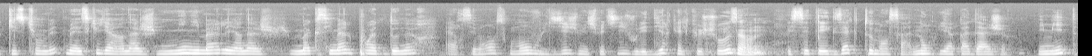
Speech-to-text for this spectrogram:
Question bête, mais est-ce qu'il y a un âge minimal et un âge maximal pour être donneur? Alors c'est marrant, parce qu'au moment où vous le disiez, je me suis dit, je voulais dire quelque chose, et c'était exactement ça. Non, il n'y a pas d'âge limite,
